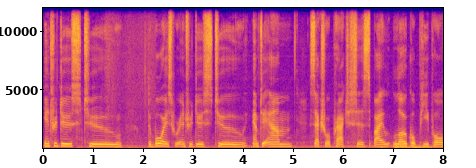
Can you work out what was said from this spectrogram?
introduced to the boys were introduced to M2M sexual practices by local people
